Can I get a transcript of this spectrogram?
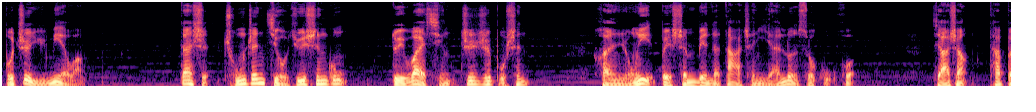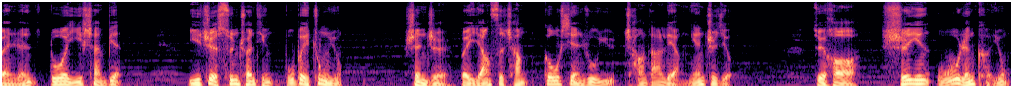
不至于灭亡。但是崇祯久居深宫，对外情知之不深，很容易被身边的大臣言论所蛊惑，加上他本人多疑善变，以致孙传庭不被重用，甚至被杨嗣昌勾陷入狱长达两年之久，最后实因无人可用。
